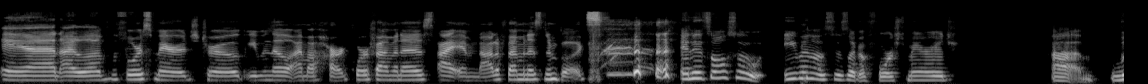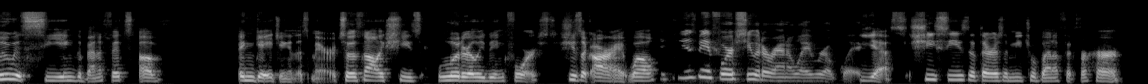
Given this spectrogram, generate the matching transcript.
And I love the forced marriage trope, even though I'm a hardcore feminist. I am not a feminist in books. and it's also even though this is like a forced marriage, um, Lou is seeing the benefits of engaging in this marriage. So it's not like she's literally being forced. She's like, all right, well, if she was being forced, she would have ran away real quick. yes, she sees that there is a mutual benefit for her,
